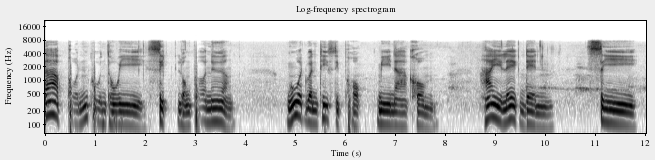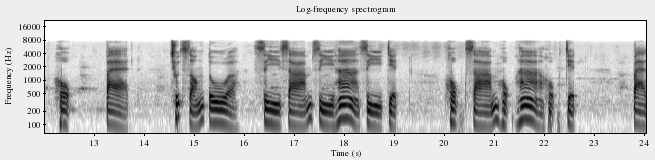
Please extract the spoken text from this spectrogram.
ลาบผลภูนทวีสิทธิ์หลวงพ่อเนื่อง งวดวันที่ 16 มีนาคม ให้เลขเด่น 4 6 8 ชุด 2 ตัว 4 3 4 5 4 7 6 3 6 5 6 7 8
